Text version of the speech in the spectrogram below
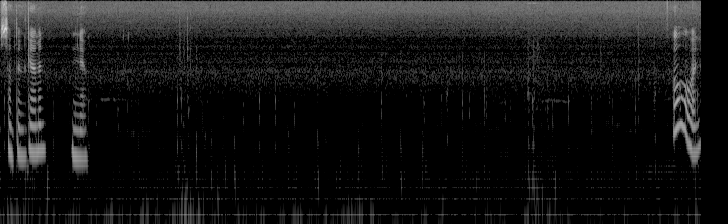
Something coming? No. Oh,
